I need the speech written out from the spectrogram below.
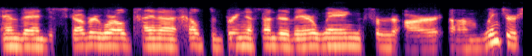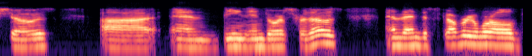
and then Discovery World kind of helped to bring us under their wing for our um, winter shows uh, and being indoors for those. And then Discovery World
